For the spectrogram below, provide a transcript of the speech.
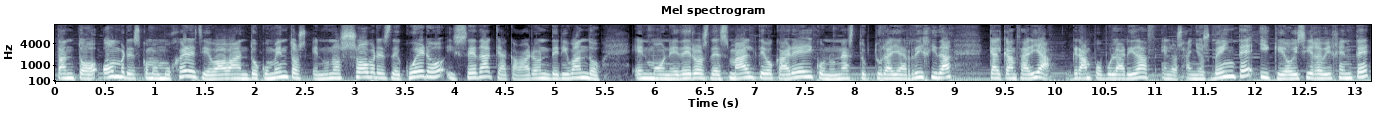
Tanto hombres como mujeres llevaban documentos en unos sobres de cuero y seda que acabaron derivando en monederos de esmalte o carey con una estructura ya rígida que alcanzaría gran popularidad en los años 20 y que hoy sigue vigente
